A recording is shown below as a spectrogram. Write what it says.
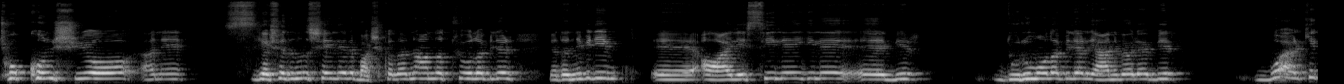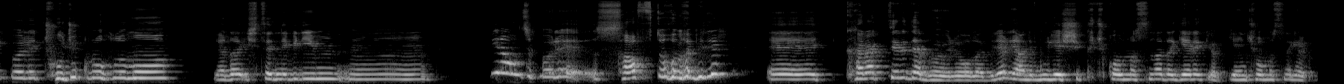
çok konuşuyor. Hani yaşadığınız şeyleri başkalarına anlatıyor olabilir ya da ne bileyim e, ailesiyle ilgili e, bir durum olabilir. Yani böyle bir bu erkek böyle çocuk ruhlu mu ya da işte ne bileyim hmm, birazcık böyle saf da olabilir. Ee, karakteri de böyle olabilir. Yani bu yaşı küçük olmasına da gerek yok. Genç olmasına gerek yok.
